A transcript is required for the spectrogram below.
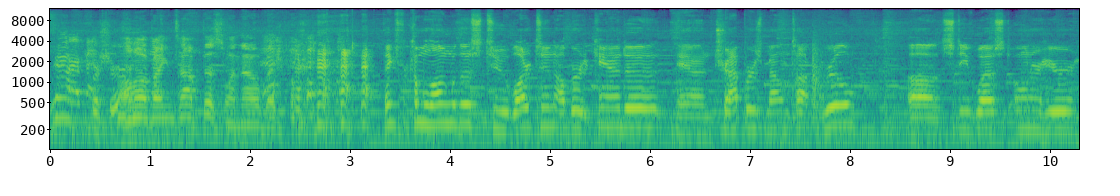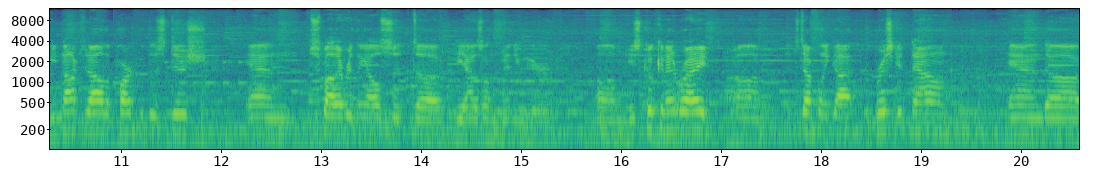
Yeah, Perfect. for sure. I don't know if I can top this one though, but Thanks for coming along with us to Waterton, Alberta, Canada, and Trappers Mountaintop Grill. Uh, Steve West, owner here, he knocked it out of the park with this dish and just about everything else that uh, he has on the menu here. Um, he's cooking it right. Um, it's definitely got the brisket down, and uh,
